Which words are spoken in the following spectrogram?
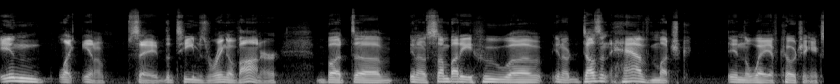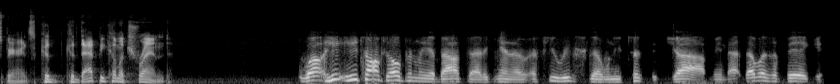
in like you know say the team's ring of honor, but uh, you know somebody who uh, you know doesn't have much in the way of coaching experience. Could could that become a trend? Well, he he talked openly about that again a, a few weeks ago when he took the job. I mean that that was a big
